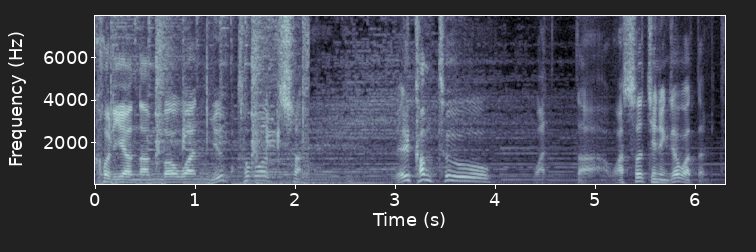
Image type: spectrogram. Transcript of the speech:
Korea number one 유튜버 채널. welcome to 왔다 와서 진행자 왔답니다.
